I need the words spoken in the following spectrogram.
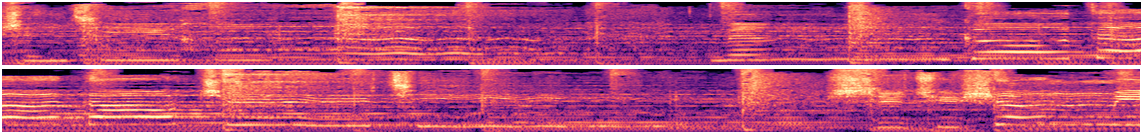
人生几何能够得到知己？失去生命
